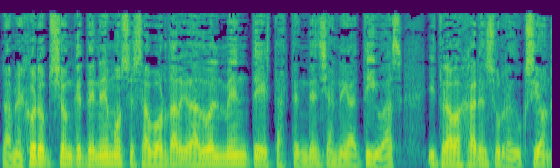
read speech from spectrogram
La mejor opción que tenemos es abordar gradualmente estas tendencias negativas y trabajar en su reducción.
